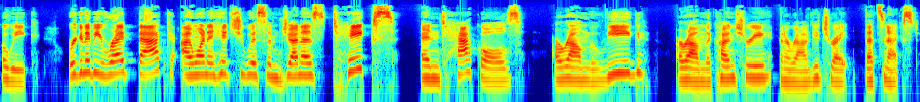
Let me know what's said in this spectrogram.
a week. We're going to be right back. I want to hit you with some Jenna's takes and tackles around the league, around the country, and around Detroit. That's next.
